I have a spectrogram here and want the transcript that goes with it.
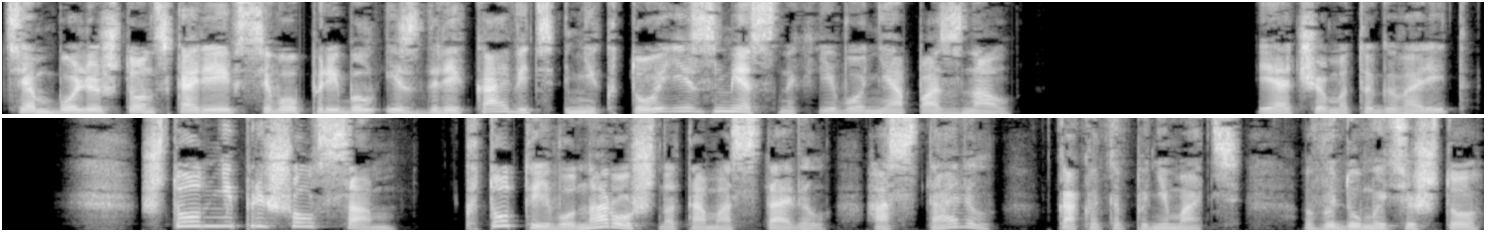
Тем более, что он, скорее всего, прибыл издалека, ведь никто из местных его не опознал. И о чем это говорит? Что он не пришел сам. Кто-то его нарочно там оставил. Оставил? Как это понимать? Вы думаете, что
